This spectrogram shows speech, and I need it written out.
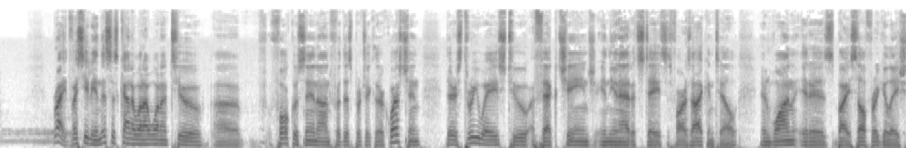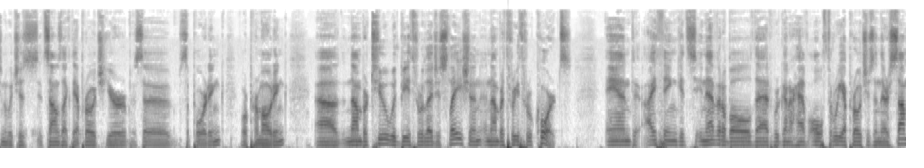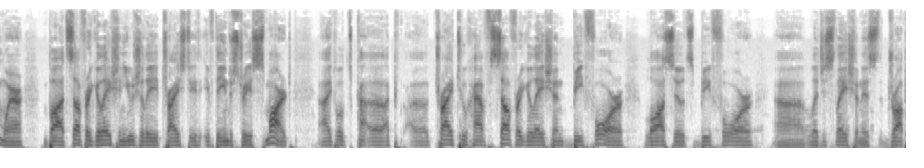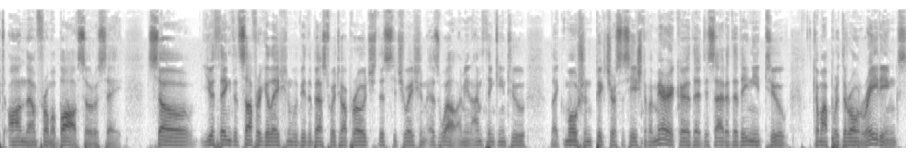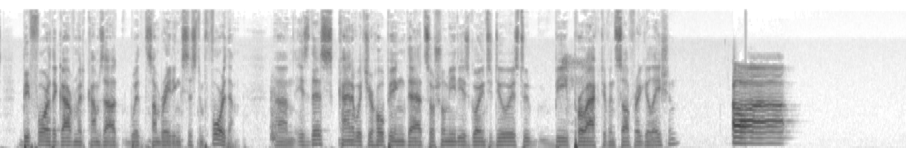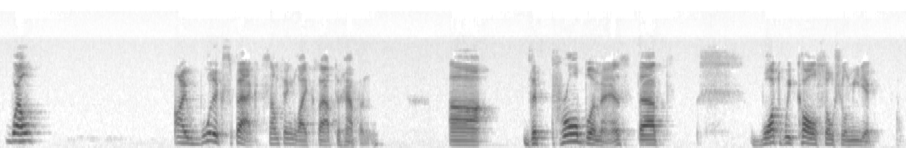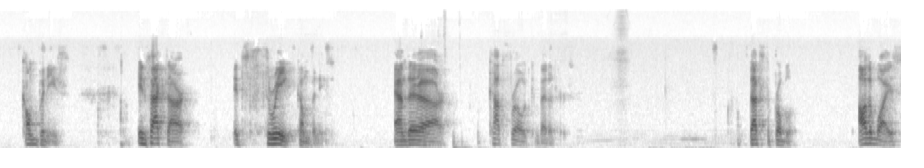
Right, Vasily, and this is kind of what I wanted to uh, focus in on for this particular question. There's three ways to affect change in the United States, as far as I can tell. And one, it is by self-regulation, which is it sounds like the approach you're uh, supporting or promoting. Uh, number two would be through legislation, and number three through courts. And I think it's inevitable that we're going to have all three approaches in there somewhere. But self-regulation usually tries to, if the industry is smart, it will uh, uh, try to have self-regulation before lawsuits, before uh, legislation is dropped on them from above, so to say. So you think that self-regulation would be the best way to approach this situation as well? I mean, I'm thinking to like Motion Picture Association of America that decided that they need to come up with their own ratings before the government comes out with some rating system for them. Um, is this kind of what you're hoping that social media is going to do? Is to be proactive in self-regulation? Uh, well, I would expect something like that to happen. Uh, the problem is that what we call social media companies, in fact, are it's three companies, and they are cutthroat competitors. That's the problem. Otherwise,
